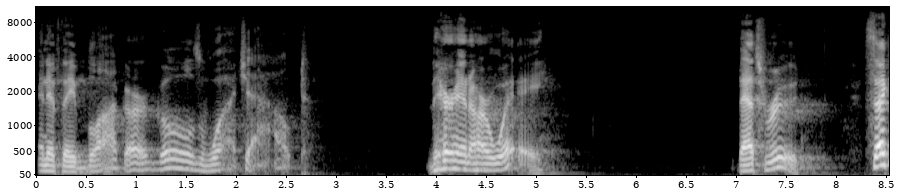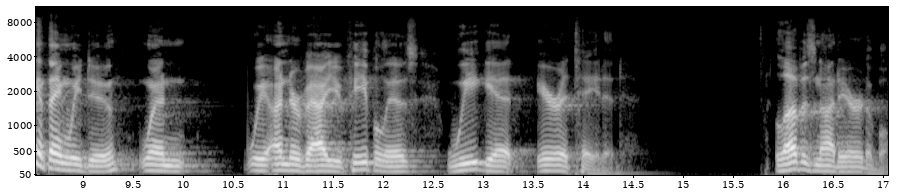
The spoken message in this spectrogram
And if they block our goals, watch out. They're in our way. That's rude. Second thing we do when we undervalue people is we get irritated. Love is not irritable.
